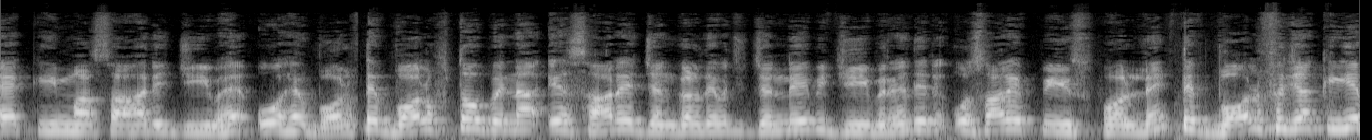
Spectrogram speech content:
ਇੱਕ ਹੀ ਮਾਸਾਹਾਰੀ ਜੀਵ ਹੈ, ਉਹ ਹੈ ਵੋਲਫ ਤੇ ਵੋਲਫ ਤੋਂ ਬਿਨਾ ਇਹ ਸਾਰੇ ਜੰਗਲ ਦੇ ਵਿੱਚ ਜਿੰਨੇ ਵੀ ਜੀਵ ਰਹਿੰਦੇ ਨੇ, ਉਹ ਸਾਰੇ ਪੀਸਫੁਲ ਨੇ। ਤੇ ਵੋਲਫ ਜਾਂ ਕੀ ਇਹ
